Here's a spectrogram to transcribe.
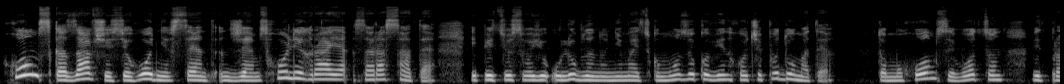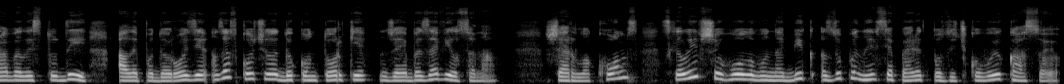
Холмс сказав, що сьогодні в Сент Джеймс Холі грає Сарасате, і під цю свою улюблену німецьку музику він хоче подумати. Тому Холмс і Вотсон відправились туди, але по дорозі заскочили до конторки Джейбеза Вілсона. Шерлок Холмс, схиливши голову на бік, зупинився перед позичковою касою,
